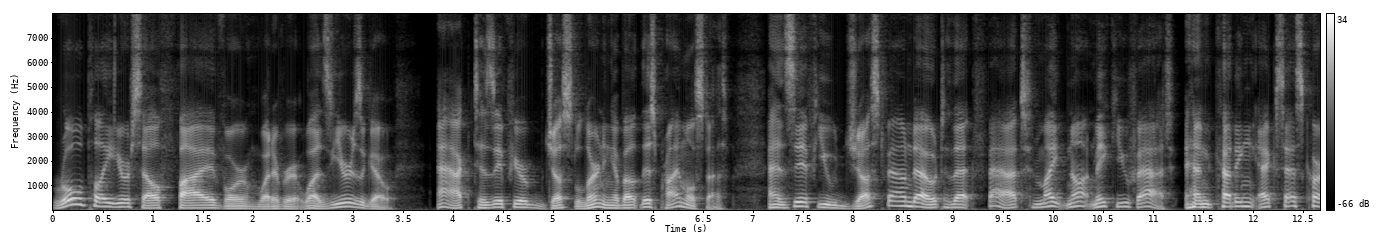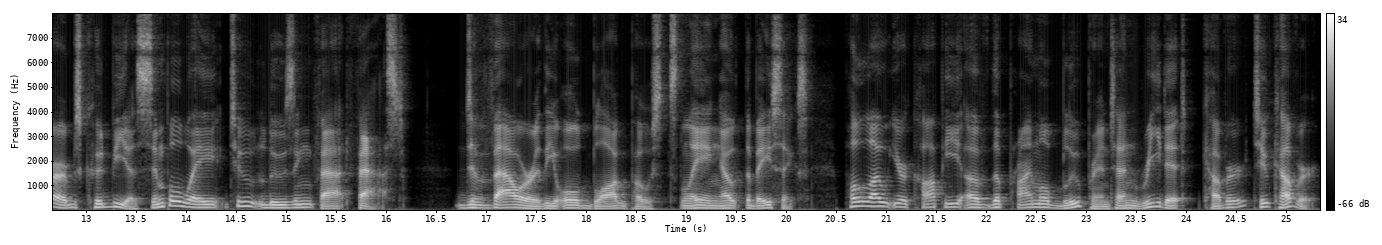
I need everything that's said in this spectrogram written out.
Role play yourself five or whatever it was years ago act as if you're just learning about this primal stuff, as if you just found out that fat might not make you fat, and cutting excess carbs could be a simple way to losing fat fast. Devour the old blog posts laying out the basics. Pull out your copy of the Primal Blueprint and read it cover to cover.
